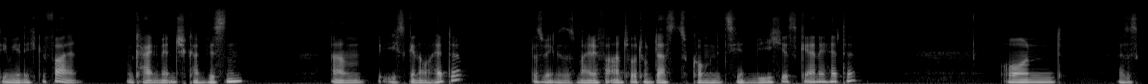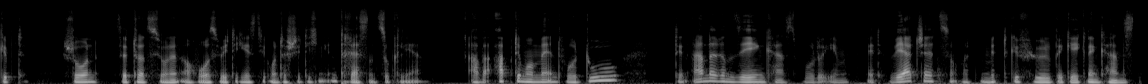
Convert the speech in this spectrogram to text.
die mir nicht gefallen. Und kein Mensch kann wissen, ähm, wie ich es genau hätte. Deswegen ist es meine Verantwortung, das zu kommunizieren, wie ich es gerne hätte. Und also es gibt schon Situationen, auch wo es wichtig ist, die unterschiedlichen Interessen zu klären. Aber ab dem Moment, wo du den anderen sehen kannst, wo du ihm mit Wertschätzung und Mitgefühl begegnen kannst,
